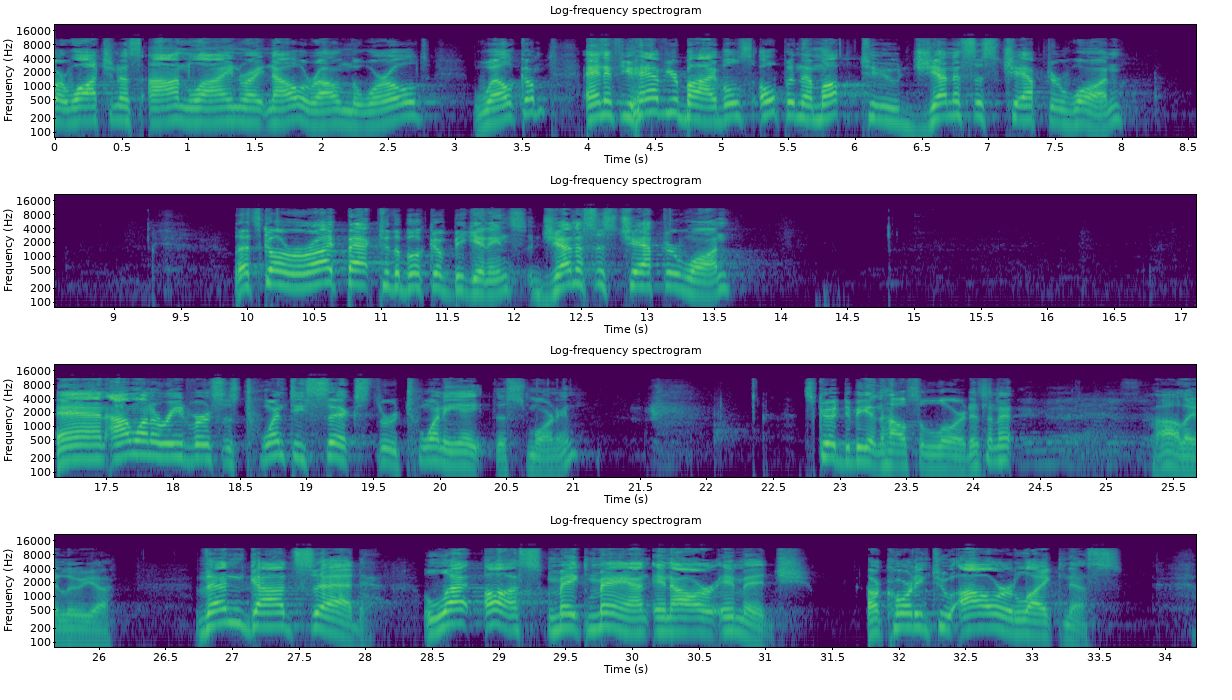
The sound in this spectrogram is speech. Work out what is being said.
are watching us online right now around the world, welcome. And if you have your Bibles, open them up to Genesis chapter 1. Let's go right back to the book of beginnings, Genesis chapter 1. And I want to read verses 26 through 28 this morning. It's good to be in the house of the Lord, isn't it? Amen. Yes, Hallelujah. Then God said, Let us make man in our image, according to our likeness.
